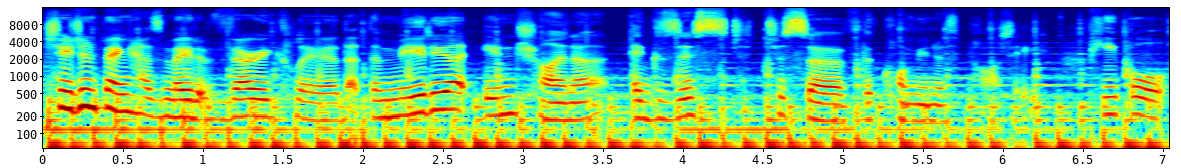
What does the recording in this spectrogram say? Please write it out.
Xi Jinping has made it very clear that the media in China exist to serve the Communist Party. People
